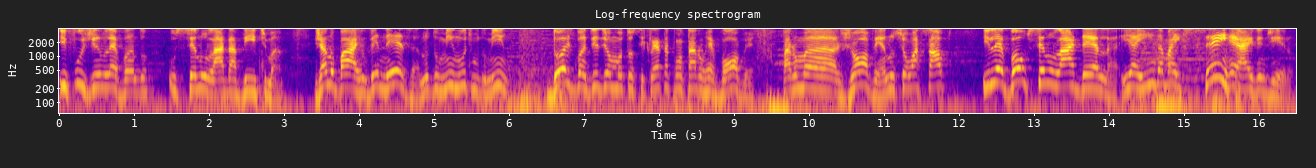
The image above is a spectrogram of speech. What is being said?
e fugindo, levando o celular da vítima. Já no bairro Veneza, no domingo, no último domingo, dois bandidos em uma motocicleta apontaram um revólver para uma jovem, anunciou o assalto e levou o celular dela e ainda mais 100 reais em dinheiro.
